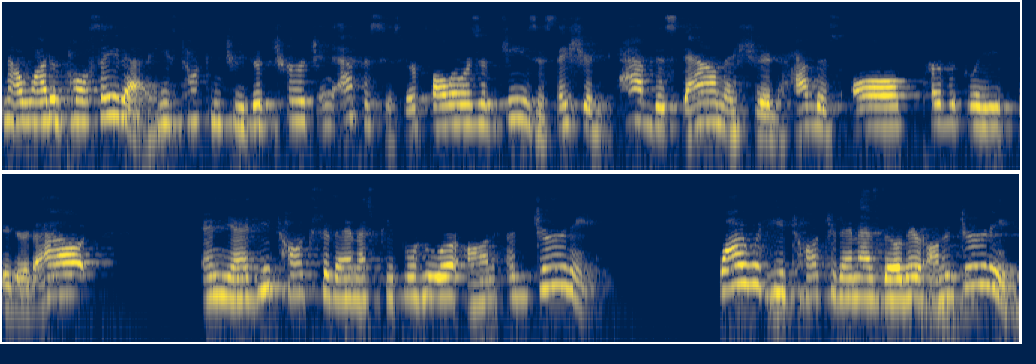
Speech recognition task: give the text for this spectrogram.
now, why did Paul say that? He's talking to the church in Ephesus. They're followers of Jesus. They should have this down. They should have this all perfectly figured out. And yet, he talks to them as people who are on a journey. Why would he talk to them as though they're on a journey?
